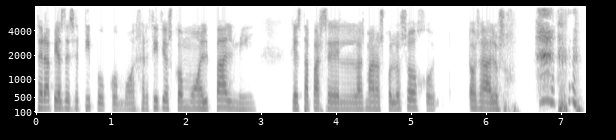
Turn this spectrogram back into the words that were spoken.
terapias de ese tipo, como ejercicios como el palming, que es taparse las manos con los ojos, o sea, los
